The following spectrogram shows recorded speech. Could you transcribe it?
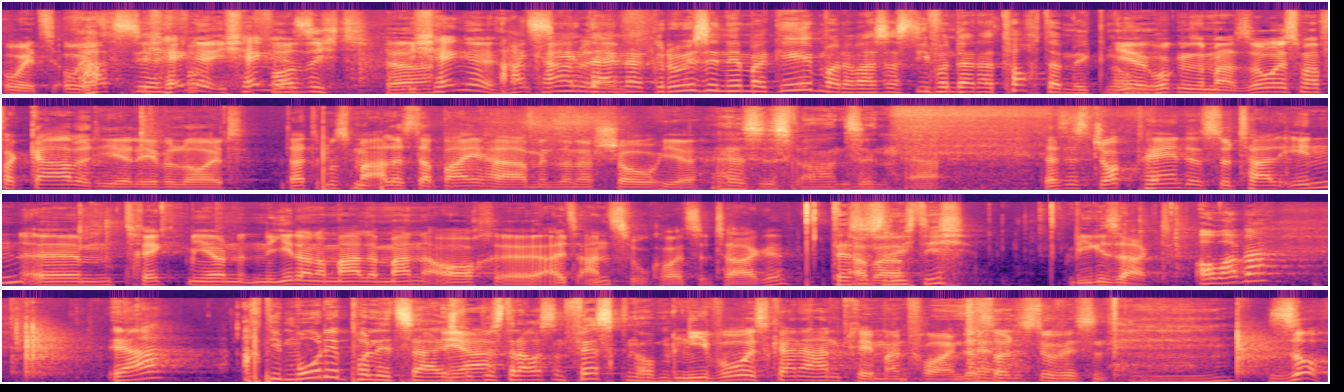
Oh, jetzt, oh, jetzt. Ich hänge, ich hänge. Vorsicht, ja. Ich hänge. Hast du die in deiner. Größe nicht mehr gegeben oder was? Hast du die von deiner Tochter mitgenommen? Hier, gucken Sie mal, so ist man verkabelt hier, liebe Leute. Das muss man alles dabei haben in so einer Show hier. Das ist Wahnsinn. Das ist Jogpant, das ist total in, ähm, trägt mir jeder normale Mann auch äh, als Anzug heutzutage. Das ist Aber richtig. Wie gesagt, Oh, warte mal. Ja? Ach, die Modepolizei. Ja. Du bist draußen festgenommen. Niveau ist keine Handcreme, mein Freund, das solltest du wissen. So.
